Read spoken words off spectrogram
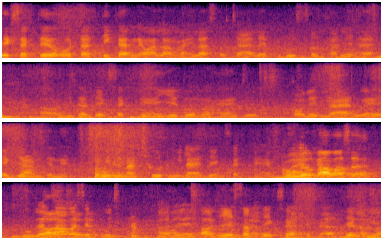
देख सकते हो और टट्टी करने वाला महिला शौचालय पुरुष शौचालय है। और इधर देख सकते हैं ये दोनों हैं जो कॉलेज में आए हुए हैं एग्ज़ाम देने इतना छूट मिला है देख सकते हैं। गूगल बाबा से? गूगल बाबा से पूछ रहे हैं। और ये सब देख सकते हैं। देखिए।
